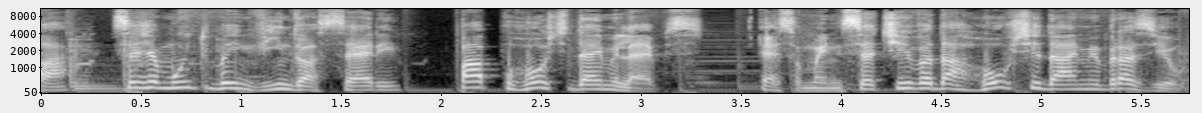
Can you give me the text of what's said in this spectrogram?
Olá, seja muito bem-vindo à série Papo HostDime Labs. Essa é uma iniciativa da HostDime Brasil.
